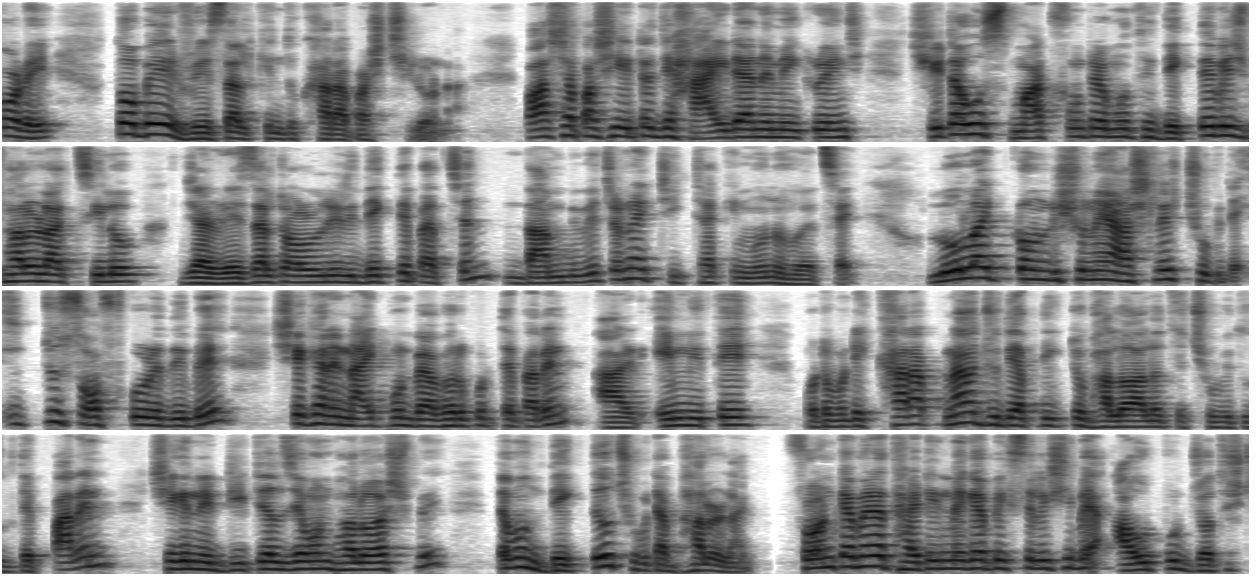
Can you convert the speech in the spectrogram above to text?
করে, তবে রেজাল্ট কিন্তু খারাপ আসছিল না। পাশাপাশি এটা যে হাই ডাইনামিক রেঞ্জ সেটাও স্মার্টফোনটার মধ্যে দেখতে বেশ ভালো লাগছিল। যার রেজাল্ট অলরেডি দেখতে পাচ্ছেন, দাম বিবেচনায় ঠিকঠাকই মনে হয়েছে। লো লাইট কন্ডিশনে আসলে ছবিটা একটু সফট করে দেবে, সেখানে নাইট মোড ব্যবহার করতে পারেন। আর এমনিতে মোটামুটি খারাপ না, যদি আপনি একটু ভালো আলোতে ছবি তুলতে পারেন, সেখানে ডিটেল যেমন ভালো আসবে, তেমন দেখতেও ছবিটা ভালো লাগে ফ্রন্ট ক্যামেরা থার্টিন মেগাপিক্সেল হিসেবে আউটপুট যথেষ্ট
